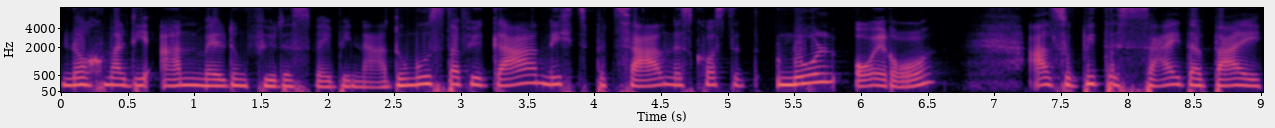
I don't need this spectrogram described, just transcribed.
nochmal die Anmeldung für das Webinar. Du musst dafür gar nichts bezahlen, es kostet 0 Euro. Also bitte sei dabei,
